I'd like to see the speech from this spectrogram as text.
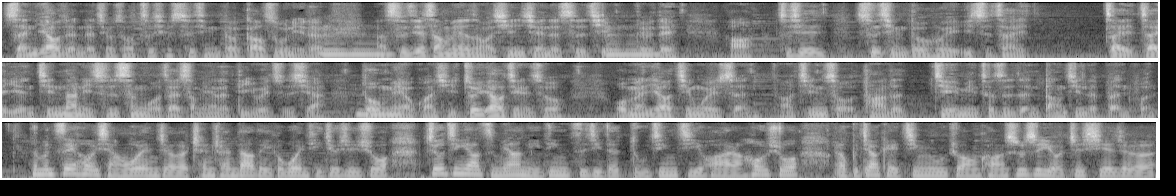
神要人的，就是说这些事情都告诉你的。嗯、啊，世界上没有什么新鲜的事情，嗯、对不对？啊，这些事情都会一直在。在在眼睛，那你是生活在什么样的地位之下都没有关系。最要紧的说，我们要敬畏神啊，谨守他的诫命，这是人当尽的本分。那么最后想问这个陈传道的一个问题，就是说，究竟要怎么样拟定自己的读经计划，然后说呃比较可以进入状况，是不是有这些这个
